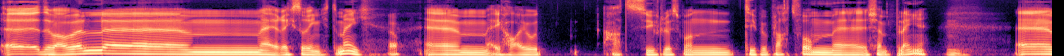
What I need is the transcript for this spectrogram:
Uh, Det var vel uh, Eirik som ringte meg. Ja. Um, jeg har jo hatt sykt lyst på en type plattform uh, kjempelenge. Mm. Eh,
